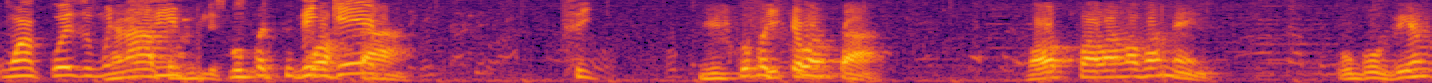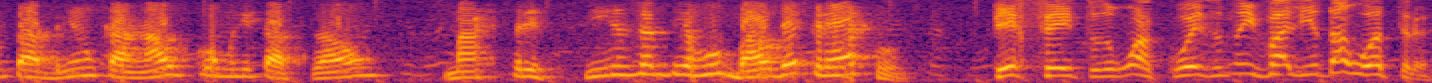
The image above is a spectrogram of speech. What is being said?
uma coisa muito Renato, simples. Desculpa te Ninguém cortar. Sim. Desculpa Fica- te cortar. Volto a falar novamente. O governo está abrindo um canal de comunicação, mas precisa derrubar o decreto. Perfeito. Uma coisa não invalida a outra.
